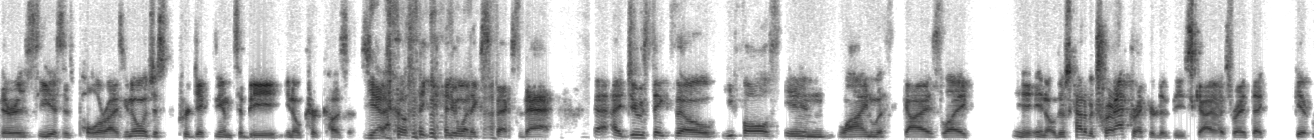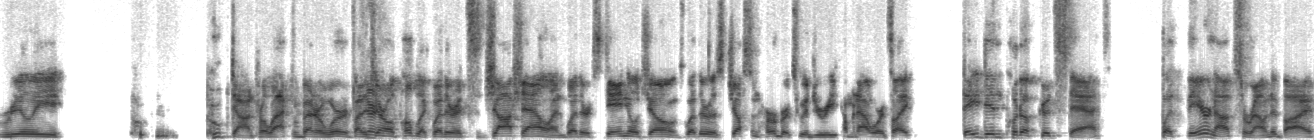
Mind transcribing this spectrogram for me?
There is he is as polarizing. No one's just predicting him to be, you know, Kirk Cousins. Yeah, I don't think anyone expects that. I do think though he falls in line with guys like, you know, there's kind of a track record of these guys, right? That get really pooped on, for lack of a better word, by the sure. general public, whether it's Josh Allen, whether it's Daniel Jones, whether it's Justin Herbert to a degree coming out, where it's like they didn't put up good stats, but they're not surrounded by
